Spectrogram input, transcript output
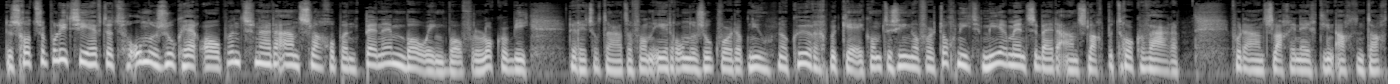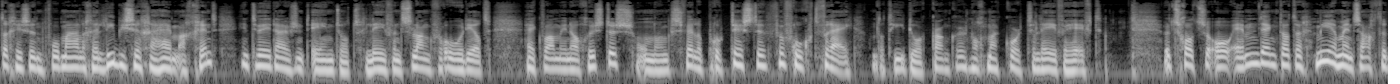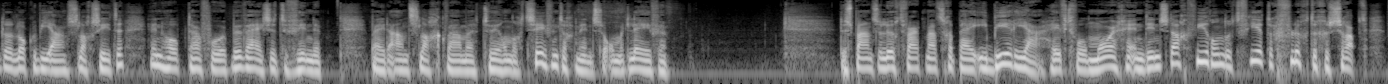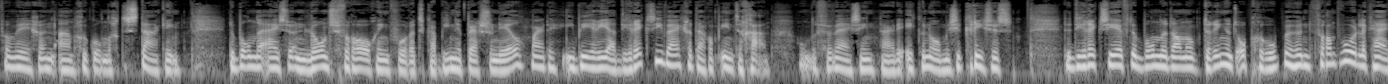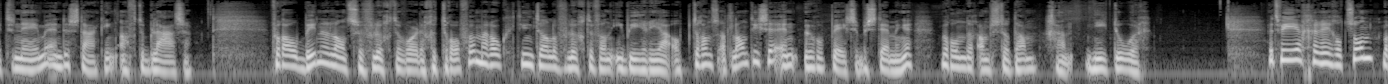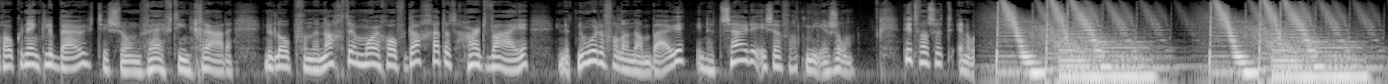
De Schotse politie heeft het onderzoek heropend naar de aanslag op een Pan Am Boeing boven Lockerbie. De resultaten van eerder onderzoek worden opnieuw nauwkeurig bekeken om te zien of er toch niet meer mensen bij de aanslag betrokken waren. Voor de aanslag in 1988 is een voormalige Libische geheimagent in 2001 tot levenslang veroordeeld. Hij kwam in augustus, ondanks felle protesten, vervroegd vrij, omdat hij door kanker nog maar kort te leven heeft. Het Schotse OM denkt dat er meer mensen achter de Lockerbie-aanslag zitten en hoopt daarvoor bewijzen te vinden. Bij de aanslag kwamen 270 mensen om het leven. De Spaanse luchtvaartmaatschappij Iberia heeft voor morgen en dinsdag 440 vluchten geschrapt vanwege een aangekondigde staking. De bonden eisen een loonsverhoging voor het cabinepersoneel, maar de Iberia-directie weigert daarop in te gaan, onder verwijzing naar de economische crisis. De directie heeft de bonden dan ook dringend opgeroepen hun verantwoordelijkheid te nemen en de staking af te blazen. Vooral binnenlandse vluchten worden getroffen, maar ook tientallen vluchten van Iberia op transatlantische en Europese bestemmingen, waaronder Amsterdam, gaan niet door. Het weer, geregeld zon, maar ook een enkele bui. Het is zo'n 15 graden. In de loop van de nacht en morgen overdag gaat het hard waaien. In het noorden vallen dan buien. In het zuiden is er wat meer zon. Dit was het NO.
